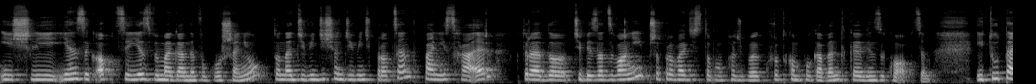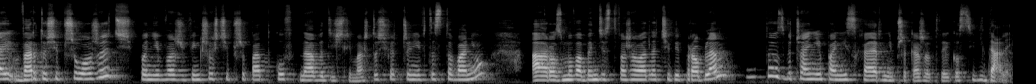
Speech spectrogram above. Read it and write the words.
jeśli język obcy jest wymagany w ogłoszeniu, to na 99% pani z HR, która do ciebie zadzwoni, przeprowadzi z tobą choćby krótką pogawędkę w języku obcym. I tutaj warto się przyłożyć, ponieważ w większości przypadków, nawet jeśli masz doświadczenie w testowaniu, a rozmowa będzie stwarzała dla ciebie problem, to zwyczajnie pani z HR nie przekaże twojego CV dalej.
